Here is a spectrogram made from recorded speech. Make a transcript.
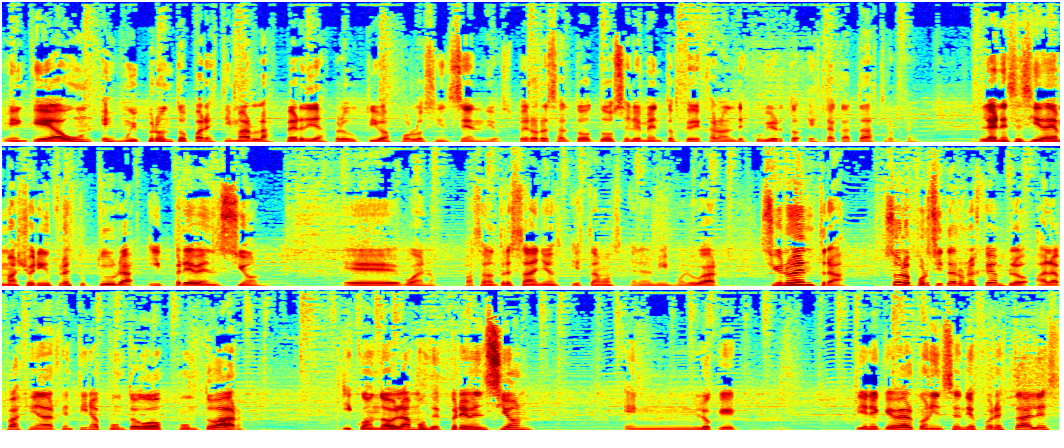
en que aún es muy pronto para estimar las pérdidas productivas por los incendios, pero resaltó dos elementos que dejaron al descubierto esta catástrofe. La necesidad de mayor infraestructura y prevención. Eh, bueno, pasaron tres años y estamos en el mismo lugar. Si uno entra, solo por citar un ejemplo, a la página de argentina.gov.ar y cuando hablamos de prevención, en lo que tiene que ver con incendios forestales,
